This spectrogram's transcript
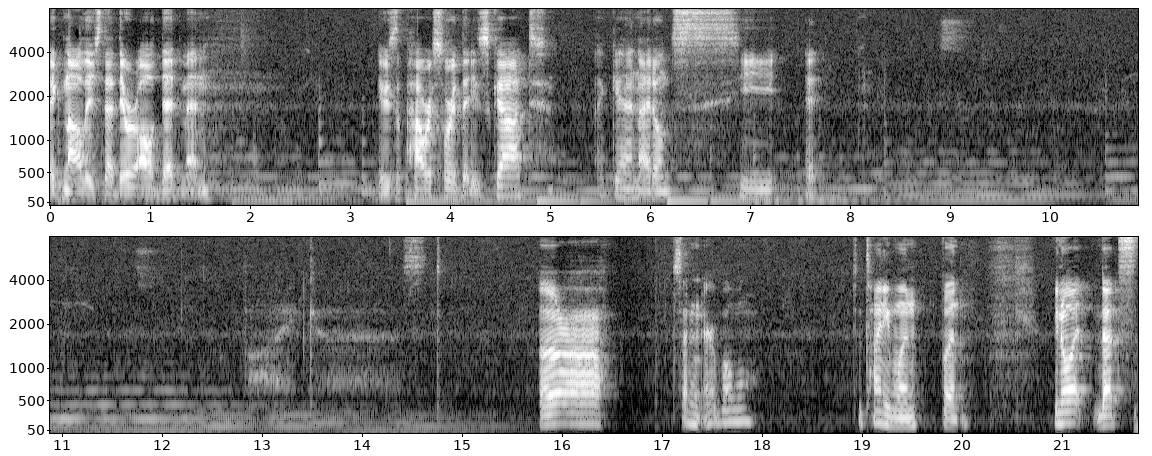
acknowledge that they were all dead men. Here's the power sword that he's got. Again, I don't see it. Ah! Is that an air bubble? It's a tiny one, but you know what? That's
